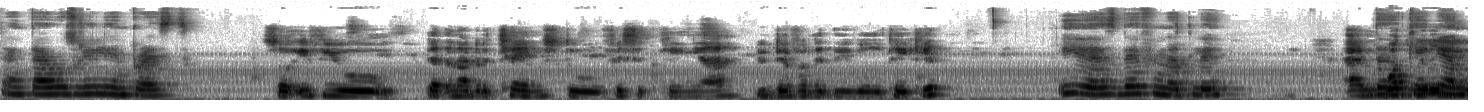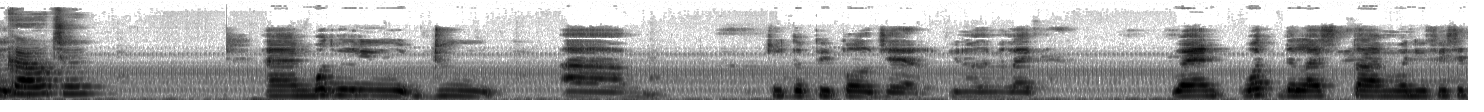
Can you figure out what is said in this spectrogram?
and I was really impressed. So if you get another chance to visit Kenya, you definitely will take it. Yes, definitely. And the what Kenyan will you, culture and what will you do um, to the people there you know what i mean like when what the last time when you visit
